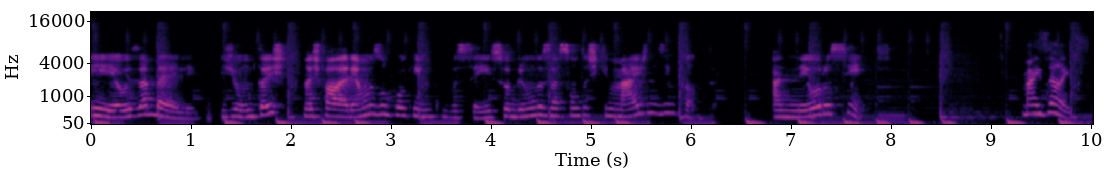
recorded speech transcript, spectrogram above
E eu, Isabelle. Juntas, nós falaremos um pouquinho com vocês sobre um dos assuntos que mais nos encanta, a neurociência. Mas antes,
